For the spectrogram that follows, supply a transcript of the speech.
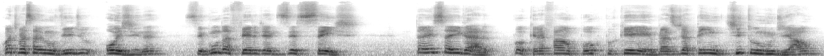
quando tiver saindo um vídeo hoje, né, segunda-feira, dia 16. Então é isso aí, galera. Pô, queria falar um pouco porque o Brasil já tem título mundial,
